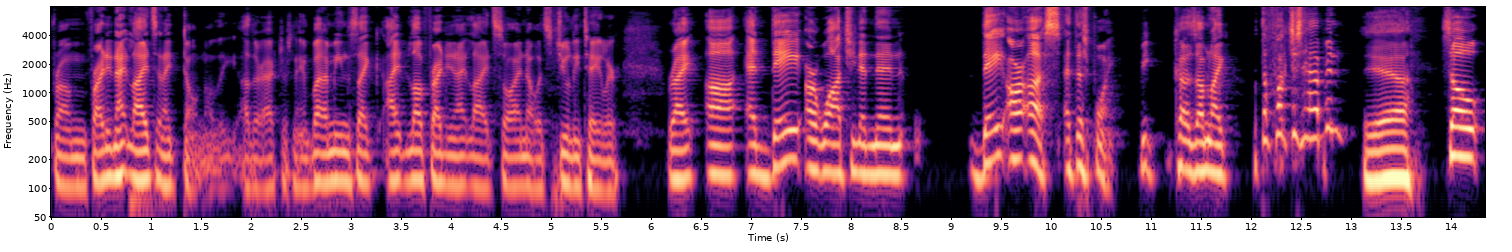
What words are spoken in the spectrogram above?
from Friday Night Lights, and I don't know the other actor's name, but I mean, it's like I love Friday Night Lights, so I know it's Julie Taylor, right? Uh, and they are watching, and then they are us at this point because I'm like, what the fuck just happened? Yeah. So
